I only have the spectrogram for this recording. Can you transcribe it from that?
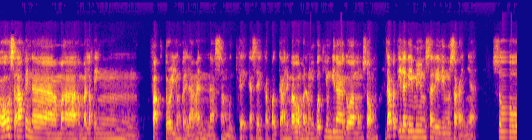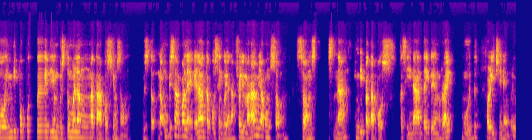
Oo, sa akin na uh, malaking factor yung kailangan nasa mood ka eh. Kasi kapag halimbawa malungkot yung ginagawa mong song, dapat ilagay mo yung sarili mo sa kanya. So, hindi po pwede yung gusto mo lang matapos yung song. Gusto, naumpisan ko na eh, kailangan tapusin ko yan. Actually, marami akong song, songs na hindi pa tapos kasi inaantay ko yung right mood for each and every,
